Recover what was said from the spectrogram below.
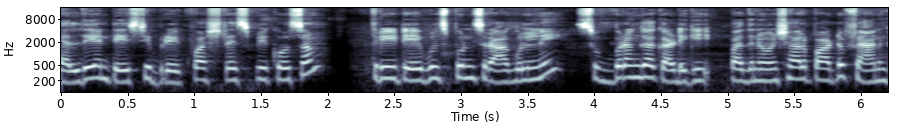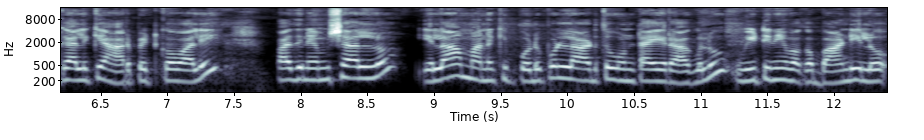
healthy and tasty breakfast recipe కోసం త్రీ టేబుల్ స్పూన్స్ రాగుల్ని శుభ్రంగా కడిగి పది నిమిషాల పాటు ఫ్యాన్ గాలికి ఆరపెట్టుకోవాలి. పది నిమిషాల్లో ఇలా మనకి పొడి ఉంటాయి రాగులు. వీటిని ఒక బాండీలో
